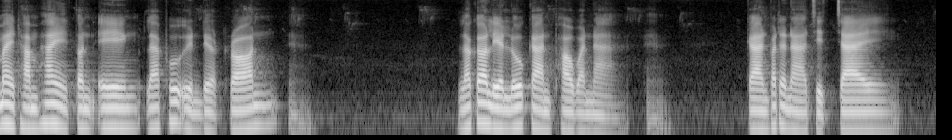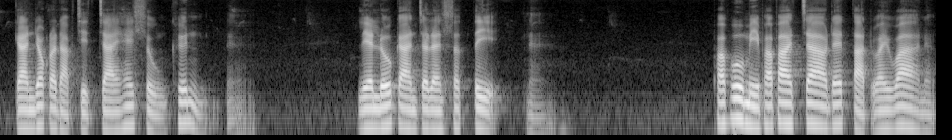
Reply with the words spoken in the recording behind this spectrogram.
ไม่ทำให้ตนเองและผู้อื่นเดือดร้อน แล้วก็เรียนรู้การภาวนา การพัฒนาจิตใจ การยกระดับจิตใจให้สูงขึ้น เรียนรู้การเจริญสติพระผู้มีพระภาคเจ้าได้ตัดไว้ว่าเนี่ย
